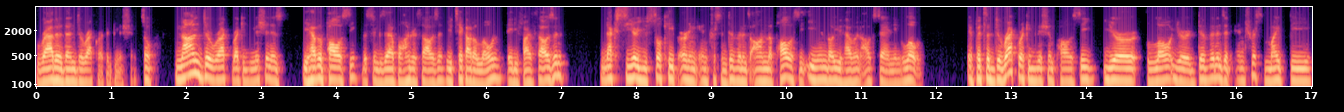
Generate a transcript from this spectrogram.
rather than direct recognition. So non-direct recognition is you have a policy, this example, 100,000, you take out a loan, 85,000. Next year, you still keep earning interest and dividends on the policy, even though you have an outstanding loan. If it's a direct recognition policy, your loan, your dividends and interest might be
